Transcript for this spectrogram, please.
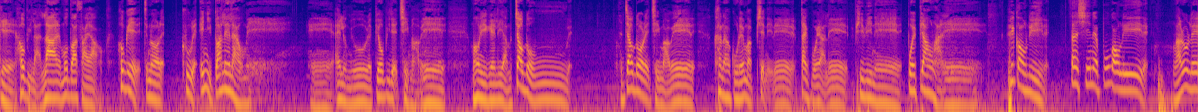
ကဲဟုတ်ပြီလားလာတယ်မဟုတ်သွားစားရအောင်ဟုတ်ကဲ့ကျွန်တော်တဲ့ခုတဲ့အင်ကြီးသွားလဲလာအောင်မယ်အဲအဲ့လိုမျိုးတဲ့ပြောပြီးတဲ့အချိန်မှာပဲတဲ့မောင်ရီခဲလေးကမကြောက်တော့ဘူးတဲ့မကြောက်တော့တဲ့အချိန်မှာပဲတဲ့ ခန္ဓာကိုယ်ထဲမှာဖြစ်နေတဲ့တိုက်ပွဲရလဲဖြည်းဖြည်းနဲ့ပွဲပြောင်းလာတယ်ဟိတ်ကောင်လေးတဲ့တန်ရှင်းတဲ့ပိုးကောင်လေးတဲ့ငါတို့လဲ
